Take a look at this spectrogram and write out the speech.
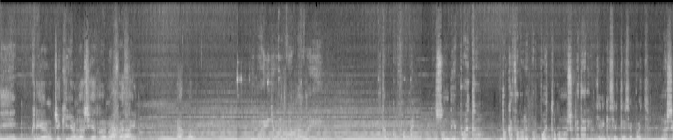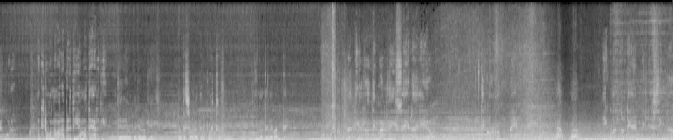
y criar un chiquillo en la sierra no es fácil. Como ellos lo hemos hablado y estamos conformes. Son 10 puestos. Dos cazadores por puesto con un secretario. Tienen que ser 13 puestos. No es seguro. No quiero que una bala perdida mate a alguien. Te dejo que te lo pienses. No te salgas del puesto y no te levantes. La tierra te maldice, Eladio. Te corrompe. Y cuando te ha envilecido,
